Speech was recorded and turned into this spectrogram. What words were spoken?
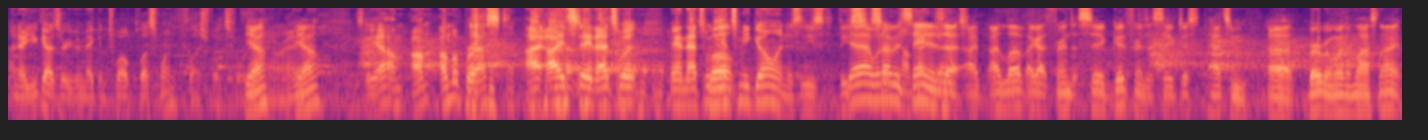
I know you guys are even making 12 plus one flush fits for Yeah. All right. yeah. So yeah, I'm I'm, I'm abreast. I I say that's what man, that's what Well, gets me going is these these. Yeah, what I've been saying is that. I, I love. I got friends at Sig, good friends at Sig. Just had some uh, bourbon with them last night.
